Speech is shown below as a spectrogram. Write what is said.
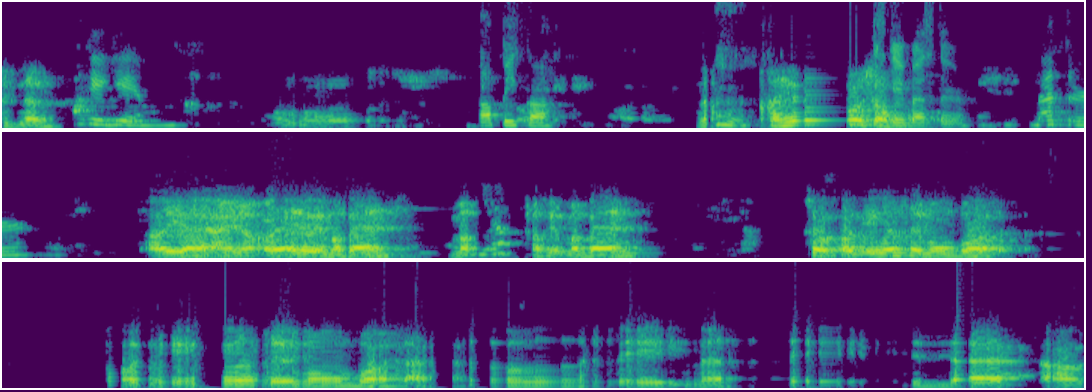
Signal. okay game Copy ka. Kayo so. okay better better Oh yeah, I know. Anyway, maband. Ma- Yeah. Okay, maband. So, pag ingon sa imong boss, pag ingon sa imong boss at statement, did that um,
